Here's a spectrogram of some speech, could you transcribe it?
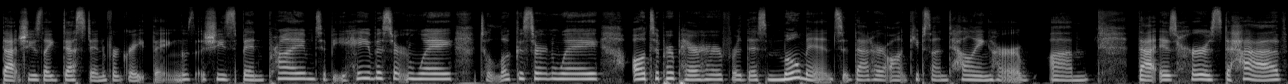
that she's like destined for great things. She's been primed to behave a certain way, to look a certain way, all to prepare her for this moment that her aunt keeps on telling her um, that is hers to have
